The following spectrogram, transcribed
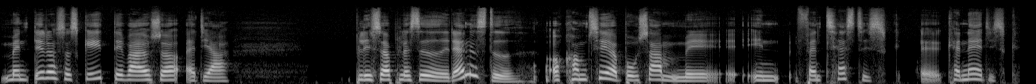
men det, der så skete, det var jo så, at jeg blev så placeret et andet sted, og kom til at bo sammen med en fantastisk øh, kanadisk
